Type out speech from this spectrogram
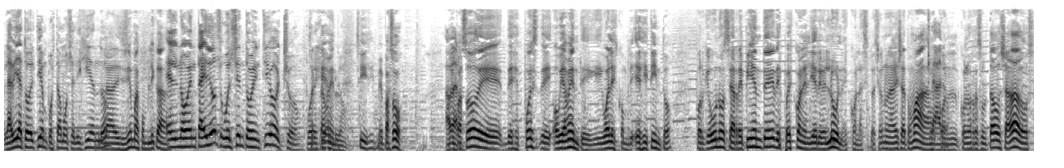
La vida todo el tiempo estamos eligiendo. La decisión más complicada. El 92 o el 128, por ejemplo. Sí, sí, me pasó. A me ver. pasó de, de después de, obviamente, igual es, es distinto, porque uno se arrepiente después con el diario del lunes, con la situación una vez ya tomada, Claro. con, con los resultados ya dados.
